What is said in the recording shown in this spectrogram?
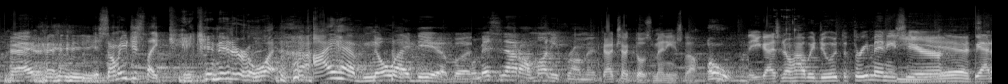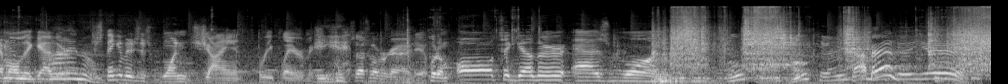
okay? Hey. Is somebody just like kicking it or what? I have no idea, but we're missing out on money from it. Gotta check those minis though. Oh. You guys know how we do with the three minis here. Yeah, we add them all together. I know. Just think of it as just one giant three-player machine. Yeah. So that's what we're gonna do. Put them all together as one. Okay. Not bad. Okay, yeah.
